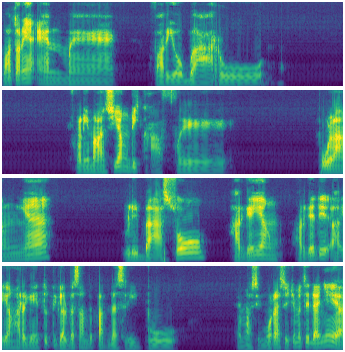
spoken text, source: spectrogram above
Motornya Nmax Vario baru sekali makan siang di kafe. Pulangnya beli bakso harganya yang harga itu yang harganya itu 13 sampai 14 ribu. Ya masih murah sih cuma setidaknya ya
